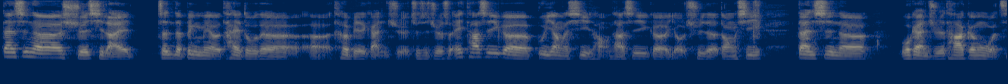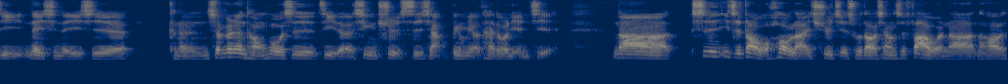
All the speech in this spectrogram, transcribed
但是呢，学起来真的并没有太多的呃特别的感觉，就是觉得说，诶，它是一个不一样的系统，它是一个有趣的东西，但是呢，我感觉它跟我自己内心的一些可能身份认同或是自己的兴趣思想，并没有太多连接。那是一直到我后来去接触到像是法文啊，然后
